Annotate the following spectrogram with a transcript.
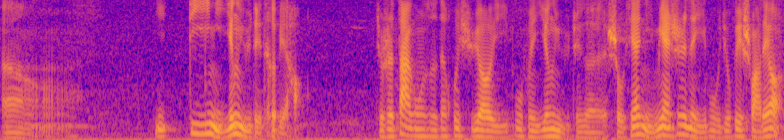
嗯，你第一你英语得特别好，就是大公司它会需要一部分英语。这个首先你面试那一步就被刷掉了，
